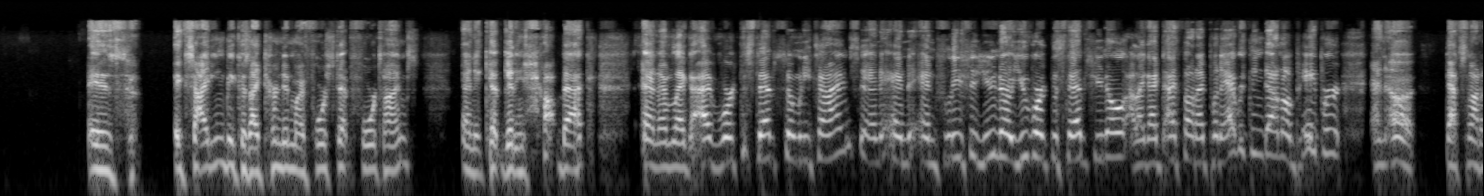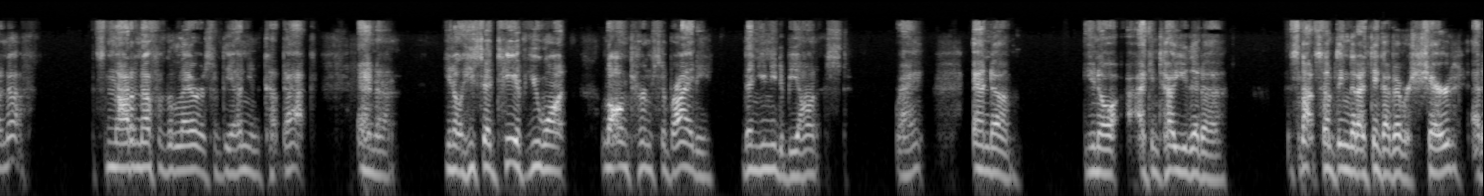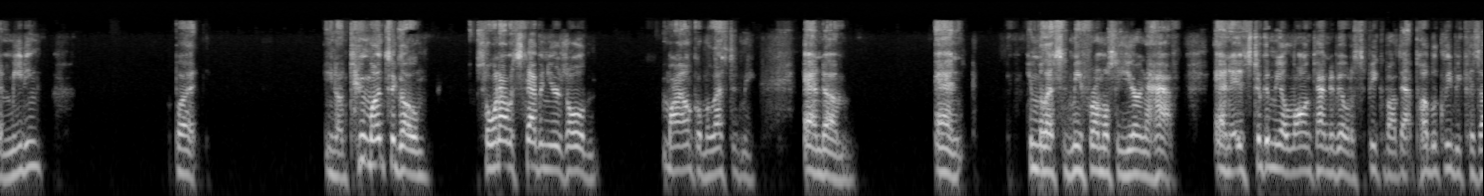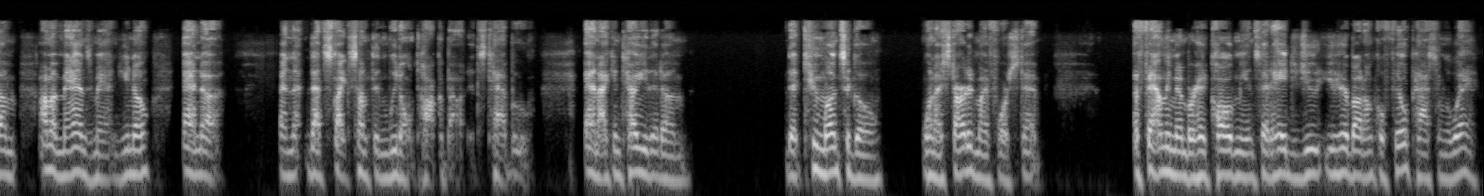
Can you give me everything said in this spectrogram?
is exciting because I turned in my four step four times and it kept getting shot back. And I'm like, I've worked the steps so many times. And and and Felicia, you know, you've worked the steps, you know, like I, I thought I put everything down on paper, and uh that's not enough. It's not enough of the layers of the onion cut back. And uh, you know, he said, T, if you want long-term sobriety, then you need to be honest. Right. And um, you know, I can tell you that uh it's not something that I think I've ever shared at a meeting. But you know, two months ago, so when I was seven years old, my uncle molested me, and um, and he molested me for almost a year and a half. And it's taken me a long time to be able to speak about that publicly because I'm I'm a man's man, you know, and uh, and that, that's like something we don't talk about. It's taboo. And I can tell you that um, that two months ago when I started my four step, a family member had called me and said, "Hey, did you you hear about Uncle Phil passing away?"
